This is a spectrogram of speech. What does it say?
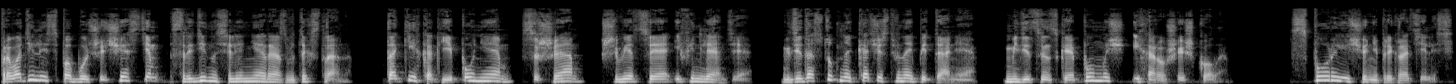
проводились по большей части среди населения развитых стран, таких как Япония, США, Швеция и Финляндия, где доступно качественное питание, медицинская помощь и хорошие школы. Споры еще не прекратились.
